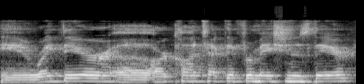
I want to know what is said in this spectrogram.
and right there uh, our contact information is there.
